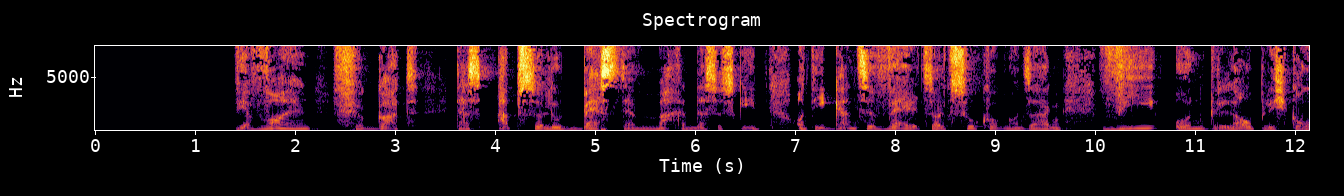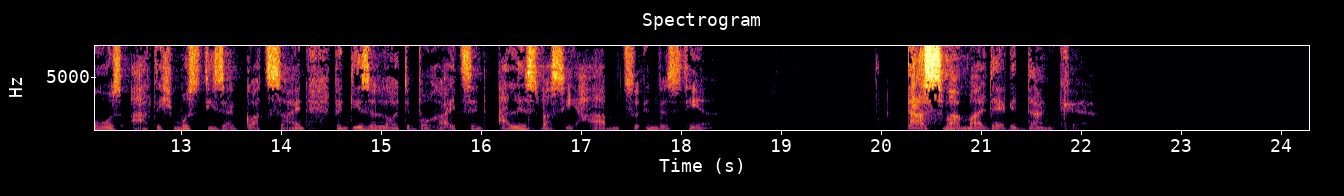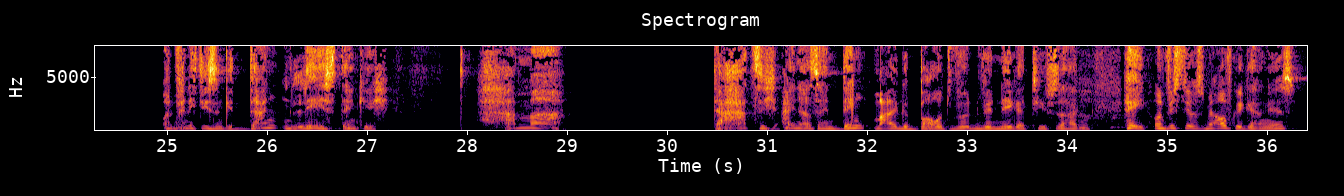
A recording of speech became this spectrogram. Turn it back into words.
Wir wollen für Gott das absolut Beste machen, das es gibt. Und die ganze Welt soll zugucken und sagen, wie unglaublich großartig muss dieser Gott sein, wenn diese Leute bereit sind, alles, was sie haben, zu investieren. Das war mal der Gedanke. Und wenn ich diesen Gedanken lese, denke ich, Hammer. Da hat sich einer sein Denkmal gebaut, würden wir negativ sagen. Hey, und wisst ihr, was mir aufgegangen ist?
